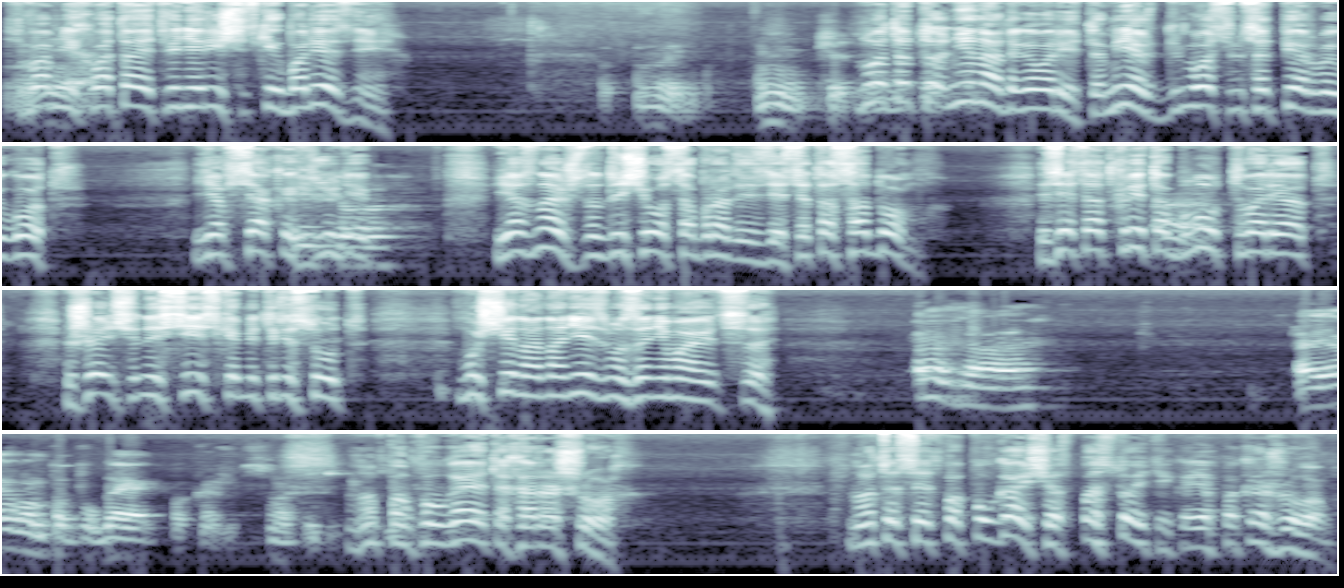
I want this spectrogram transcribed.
Вам не Нет. хватает венерических болезней? Вы, ну, Ну это не то- так. не надо говорить. Мне 81 год. Я всяких И людей... что? Я знаю, что для чего собрались здесь. Это Содом. Здесь открыто А. блуд творят. Женщины сиськами трясут. Мужчины анонизмом занимаются. Ага. А я вам попугаек покажу. Смотрите. Ну, попугай это хорошо. Ну, вот если это попугай, сейчас постойте-ка, я покажу вам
